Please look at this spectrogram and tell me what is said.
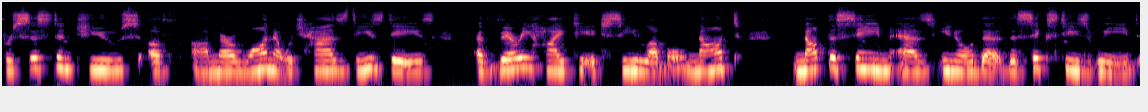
persistent use of uh, marijuana, which has these days a very high THC level, not not the same as you know the the 60s weed.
